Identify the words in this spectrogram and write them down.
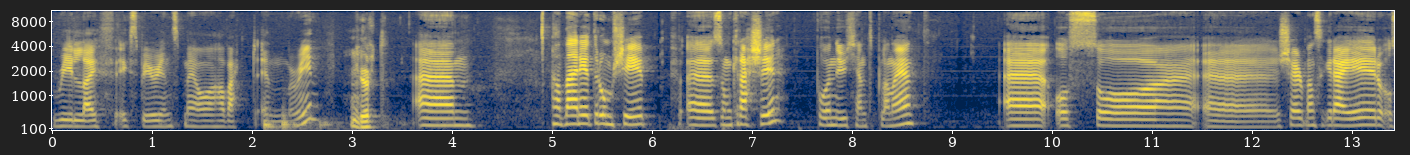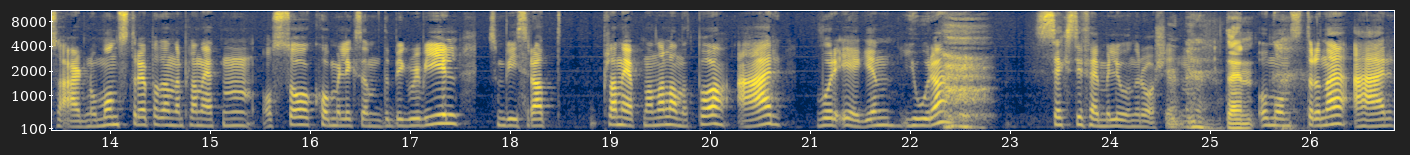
real life experience med å ha vært en marine. Kult. Um, han er i et romskip uh, som krasjer på en ukjent planet. Uh, og så uh, skjer det masse greier, og så er det noen monstre på denne planeten. Og så kommer liksom the big reveal, som viser at planeten han har landet på, er vår egen jorda. 65 millioner år siden. Den Og monstrene er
